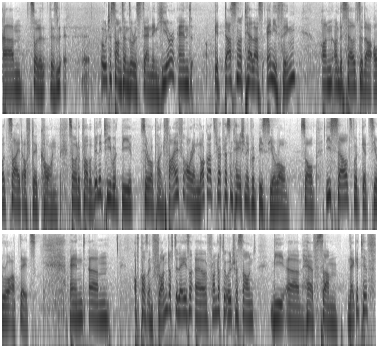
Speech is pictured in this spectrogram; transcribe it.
Um, so the, the uh, ultrasound sensor is standing here and it does not tell us anything on, the cells that are outside of the cone. So the probability would be 0.5 or in log odds representation it would be zero. So these cells would get zero updates. And um, of course, in front of the laser, uh, front of the ultrasound, we um, have some negative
